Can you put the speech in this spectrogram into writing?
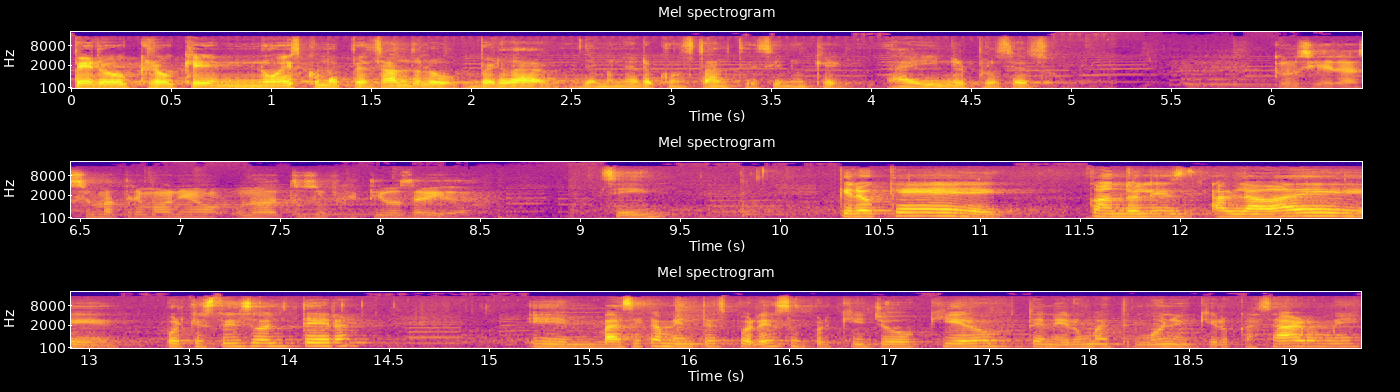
pero creo que no es como pensándolo, ¿verdad?, de manera constante, sino que ahí en el proceso. ¿Consideras el matrimonio uno de tus objetivos de vida? Sí. Creo que cuando les hablaba de por qué estoy soltera, eh, básicamente es por eso, porque yo quiero tener un matrimonio, quiero casarme,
